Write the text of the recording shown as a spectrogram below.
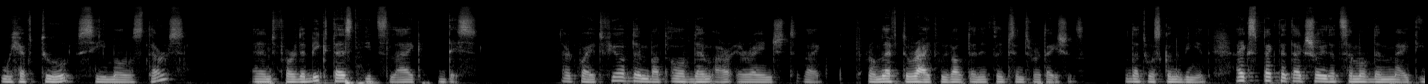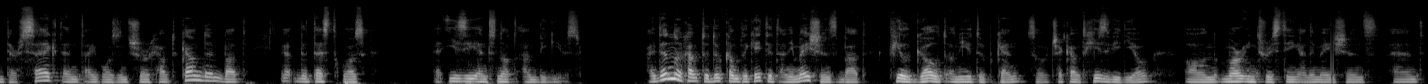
We have two sea monsters. And for the big test, it's like this. There are quite few of them, but all of them are arranged like from left to right without any flips and rotations. That was convenient. I expected actually that some of them might intersect and I wasn't sure how to count them, but the test was uh, easy and not ambiguous. I don't know how to do complicated animations, but Phil Gold on YouTube can, so check out his video on more interesting animations. And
